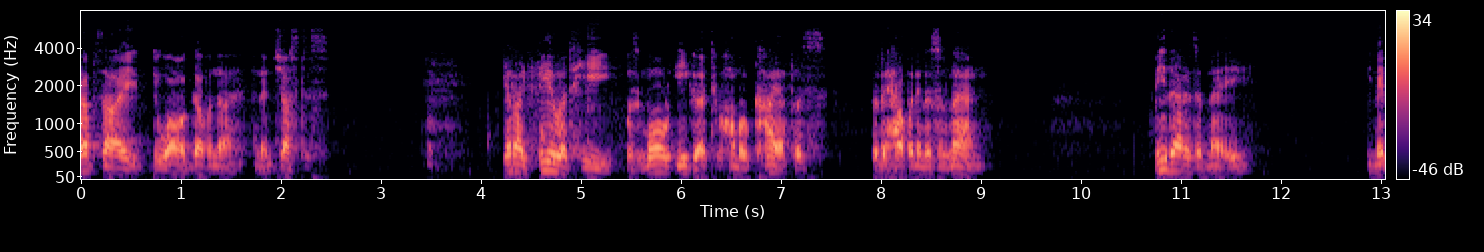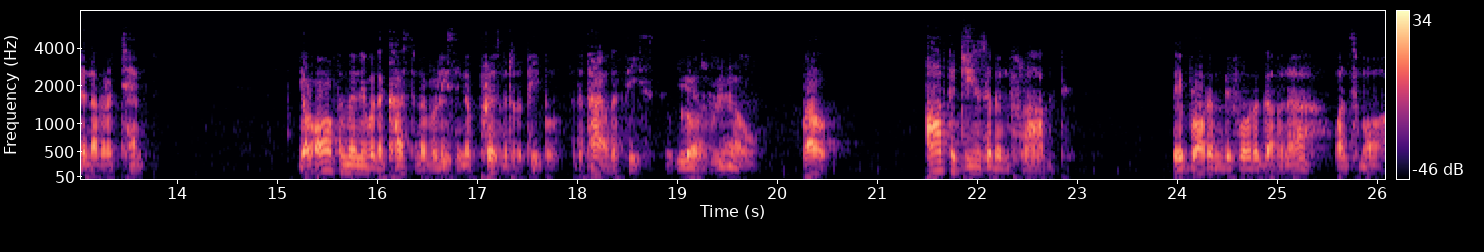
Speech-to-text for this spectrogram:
Perhaps I do our governor an injustice. Yet I feel that he was more eager to humble Caiaphas than to help an innocent man. Be that as it may, he made another attempt. You're all familiar with the custom of releasing a prisoner to the people at the time of the feast. Yes, we know. Well, after Jesus had been flogged, they brought him before the governor once more.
